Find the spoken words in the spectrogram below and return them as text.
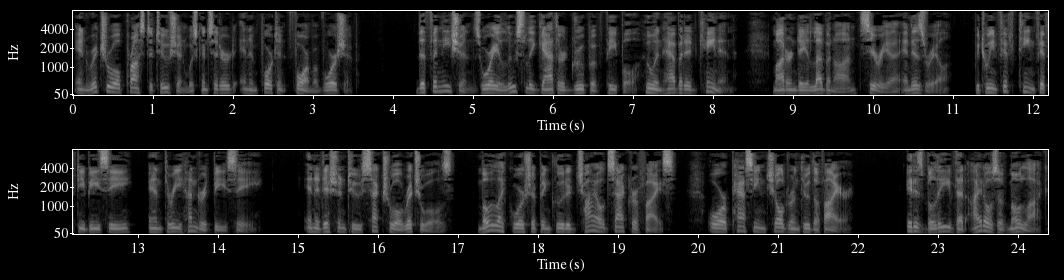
and ritual prostitution was considered an important form of worship. The Phoenicians were a loosely gathered group of people who inhabited Canaan, modern day Lebanon, Syria, and Israel, between 1550 BC and 300 BC. In addition to sexual rituals, Molech worship included child sacrifice, or passing children through the fire. It is believed that idols of Moloch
